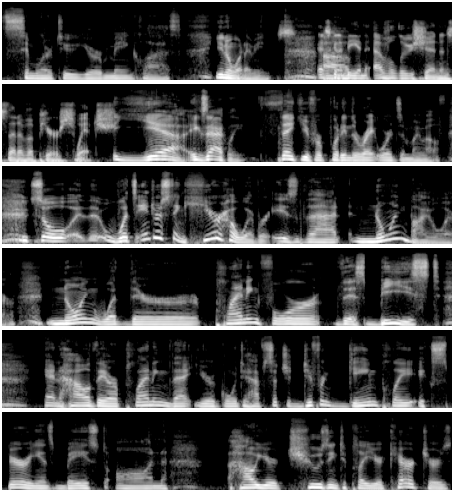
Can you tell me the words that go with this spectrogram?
similar to your main class. You know what I mean? It's going to uh, be an evolution instead of a pure switch. Yeah, exactly. Thank you for putting the right words in my mouth. So, uh, what's interesting here, however, is that knowing BioWare, knowing what they're planning for this beast, and how they are planning that you're going to have such a different gameplay experience based on how you're choosing to play your characters,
